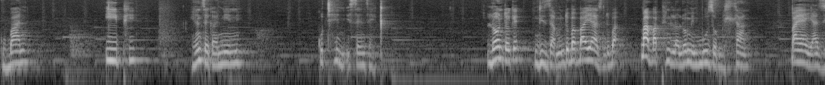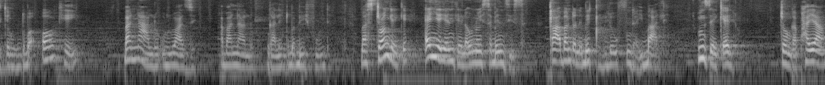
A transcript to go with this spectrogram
ngubani iphi yenzeka nini kutheni isenzeka loo nto ke ndizama into yoba bayazi into yoba uba baphendula loo mibuzo mhlana bayayazi ke ngoku into yoba okay banalo ulwazi abanalo ngale nto babeyifunda masijonge ke enye yendlela unoyisebenzisa xa abantwana begqibile ufunda ibali umzekelo jonga phaya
